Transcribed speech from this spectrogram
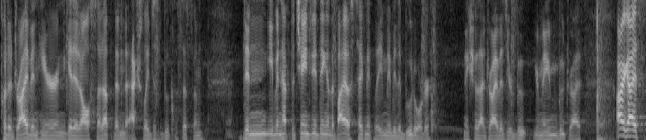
put a drive in here and get it all set up than to actually just boot the system. Didn't even have to change anything in the BIOS technically, maybe the boot order. Make sure that drive is your boot, your main boot drive. All right, guys,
